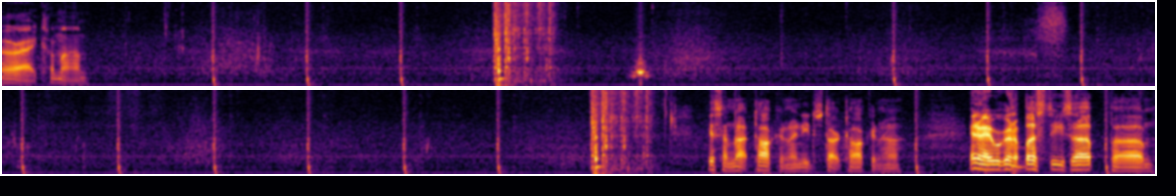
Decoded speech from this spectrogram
Alright, come on. Guess I'm not talking. I need to start talking, huh? Anyway, we're going to bust these up. Um,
